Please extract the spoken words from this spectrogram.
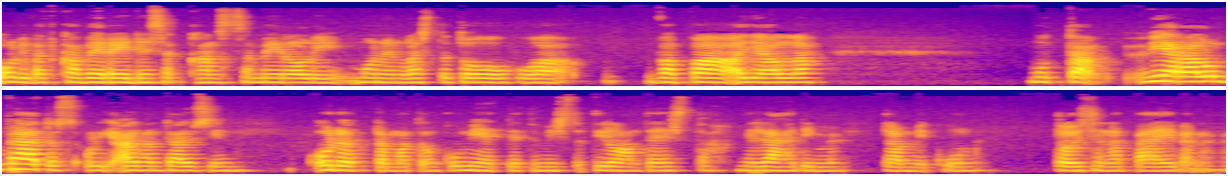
olivat kavereidensa kanssa. Meillä oli monenlaista touhua vapaa-ajalla. Mutta vierailun päätös oli aivan täysin odottamaton, kun miettii, että mistä tilanteesta me lähdimme tammikuun toisena päivänä.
